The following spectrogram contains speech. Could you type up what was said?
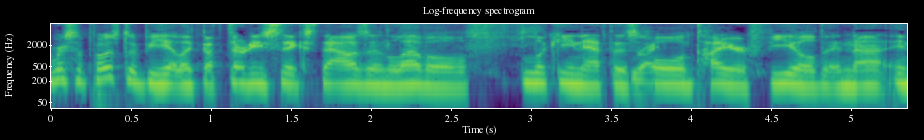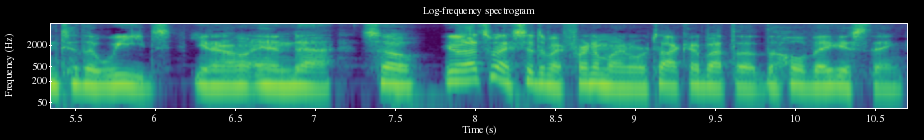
We're supposed to be at like the thirty six thousand level, looking at this right. whole entire field and not into the weeds. You know, and uh, so you know that's what I said to my friend of mine. We we're talking about the the whole Vegas thing.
